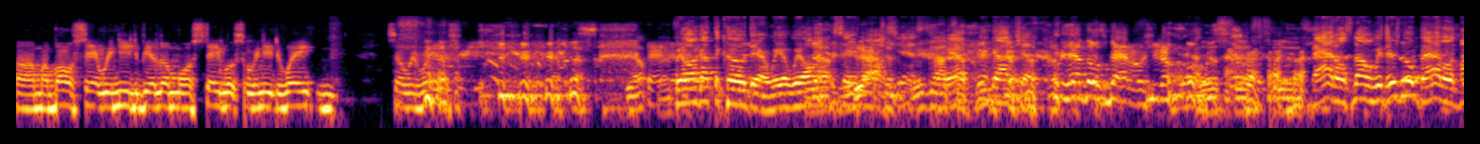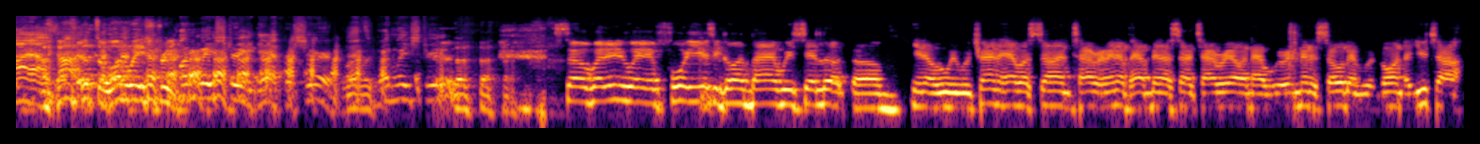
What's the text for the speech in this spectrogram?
uh, my boss said we need to be a little more stable, so we need to wait. And So we waited a few years. Yep, And, We all got the code there. We, we all Yeah, have the same we boss. Yes. We got Yep, you. we got you. we have those battles, you know. Yes, yes, yes. Battles? No, we, there's no battle at my house. it's a one-way street. One way street. Yeah, for sure. That's one way street. So, but anyway, four years ago going by, we said, look, um, you know, we were trying to have our son Tyrell, end up having our son Tyrell, and I, we were in Minnesota, and we we're going to Utah,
